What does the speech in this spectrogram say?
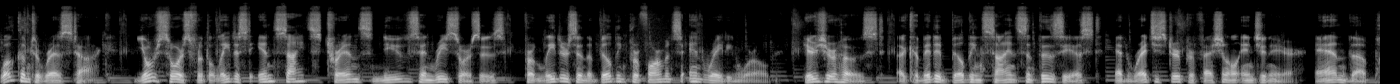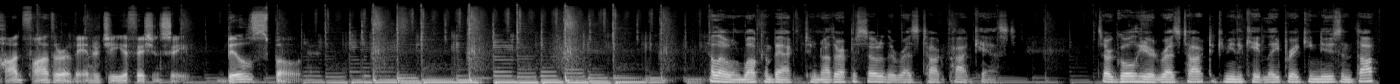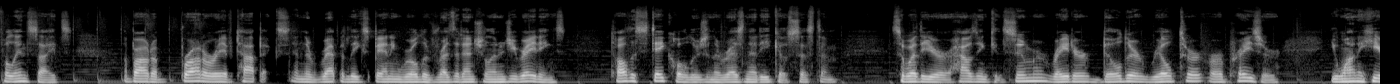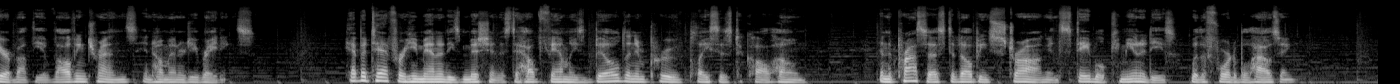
Welcome to Res Talk, your source for the latest insights, trends, news, and resources from leaders in the building performance and rating world. Here's your host, a committed building science enthusiast and registered professional engineer, and the podfather of energy efficiency, Bill Spohn. Hello, and welcome back to another episode of the Res Talk podcast. It's our goal here at Res Talk to communicate late breaking news and thoughtful insights about a broad array of topics in the rapidly expanding world of residential energy ratings to all the stakeholders in the ResNet ecosystem. So, whether you're a housing consumer, rater, builder, realtor, or appraiser, you want to hear about the evolving trends in home energy ratings. Habitat for Humanity's mission is to help families build and improve places to call home. In the process, developing strong and stable communities with affordable housing.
